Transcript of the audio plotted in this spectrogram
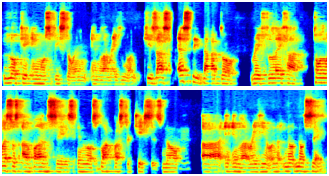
lo que hemos visto en, en la región. Quizás este dato refleja todos esos avances en los blockbuster cases, ¿no? Ah, en, la región, no, no, sé.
